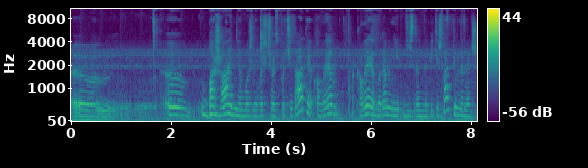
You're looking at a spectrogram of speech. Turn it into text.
е, е, бажанням, можливо, щось почитати, але так, але вона мені дійсно не підійшла. Тим не менш,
